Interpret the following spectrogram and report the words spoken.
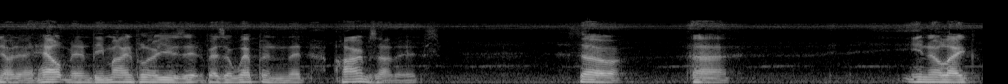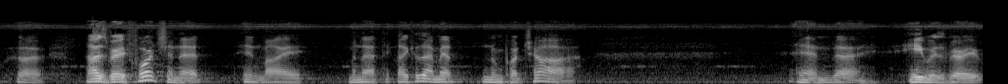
know, to help and be mindful or use it as a weapon that harms others. So, uh, you know, like, uh, I was very fortunate in my monastic life because I met Por Chah, and uh, he was very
